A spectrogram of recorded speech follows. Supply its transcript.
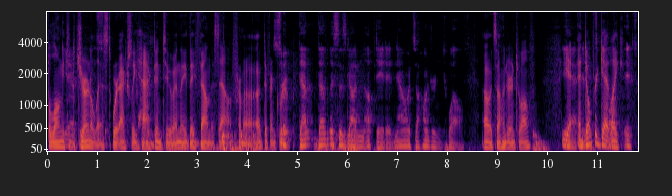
belonging Yeah, to the journalist were actually hacked into and they they found this out from a, a different So group. that that list has gotten updated. Now it's 112. oh, it's 112. Yeah, and don't forget, all- like- it's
